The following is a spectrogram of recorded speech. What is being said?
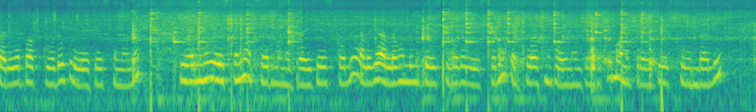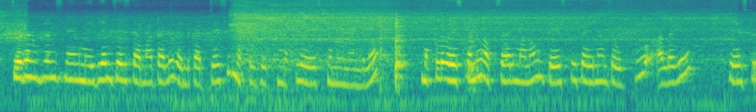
కరివేపాకు కూడా ఇప్పుడు వేసేస్తున్నాను. ఇవన్నీ వేసుకొని ఒకసారి మనం ఫ్రై చేసుకోవాలి. అలాగే అల్లం వెల్లుల్లి పేస్ట్ కూడా వేసుకొని పచ్చివాసన పోయినంత వరకు మనం ఫ్రై చేస్తూ ఉండాలి. చూడండి ఫ్రెండ్స్ నేను మీడియం సైజ్ టమాటాలు రెండు కట్ చేసి ముక్కలు పెట్టి ముక్కలు వేసుకున్నాను అందులో. ముక్కలు వేసుకొని ఒకసారి మనం టేస్ట్ తగినంత ఉప్పు అలాగే టేస్ట్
